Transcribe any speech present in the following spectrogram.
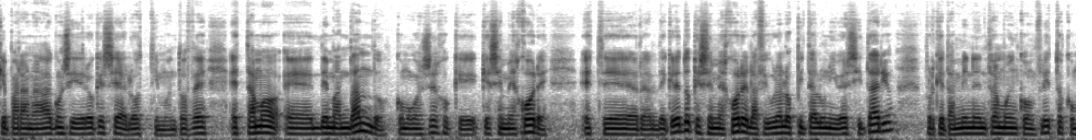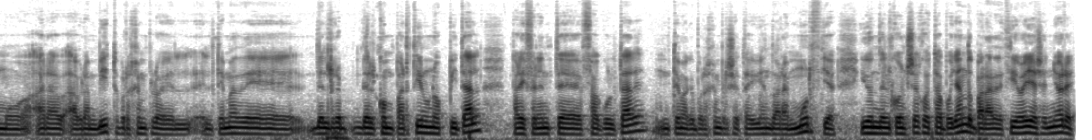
que, para nada considero que sea el óptimo. Entonces, estamos eh, demandando como consejo que, que, se mejore este Real Decreto, que se mejore la figura del hospital universitario, porque también entramos en conflictos, como ahora habrán visto, por ejemplo, el, el tema de, del, del, compartir un hospital para diferentes facultades, un tema que, por ejemplo, se está viviendo ahora en Murcia y donde el Consejo está apoyando para decir, oye, señores,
